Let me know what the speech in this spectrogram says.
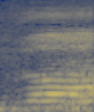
The.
